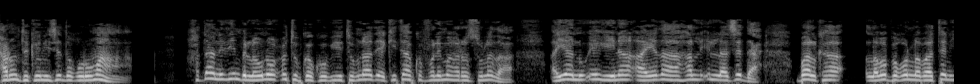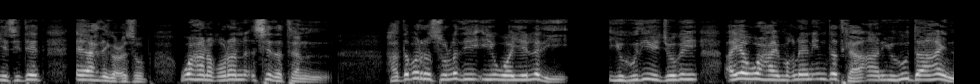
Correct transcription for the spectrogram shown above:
xarunta kiniisadda qurumaha. Haddaan idiin bilowno cutubka koob iyo tobnaad ee kitaabka falimaha rasuullada ayaannu eegaynaa aayadaha hal ilaa saddex baalka laba boqol labaatan iyo siddeed ee axdiga cusub. Waxaana qoran sida tan. Haddaba rasuulladii iyo waayeelladii yuhuudiya joogay ayaa waxay maqleen in dadka aan yuhuudda ahayn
